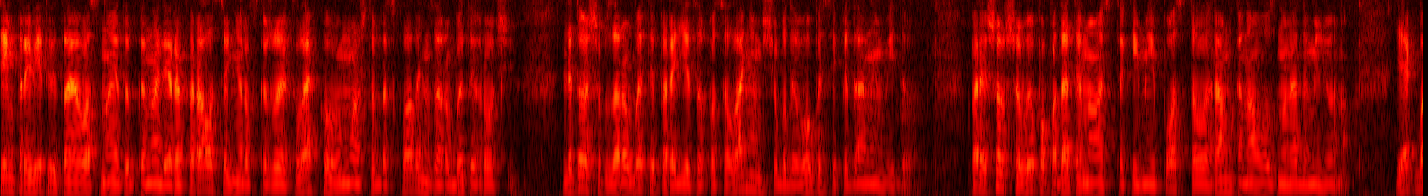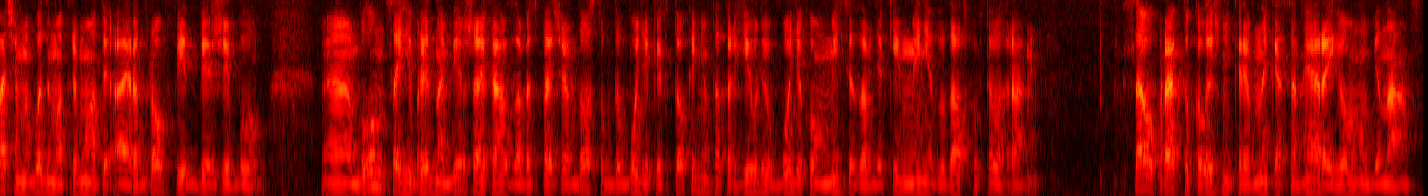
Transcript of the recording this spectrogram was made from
Всім привіт! Вітаю вас на YouTube каналі Реферал. Сьогодні розкажу, як легко ви можете без вкладень заробити гроші. Для того, щоб заробити, перейдіть за посиланням, що буде в описі під даним відео. Перейшовши, ви попадете на ось такий мій пост телеграм-каналу з 0 до мільйона. Як бачимо, ми будемо отримувати airdrop від біржі Bloom. Е, Bloom це гібридна біржа, яка забезпечує доступ до будь-яких токенів та торгівлі в будь-якому місці завдяки міні-додатку в Телеграмі. SEO проекту колишній керівник СНГ регіону Binance.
